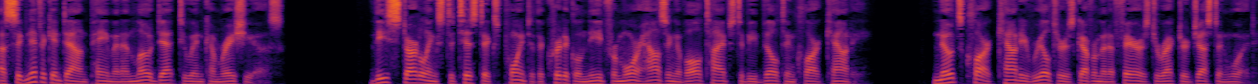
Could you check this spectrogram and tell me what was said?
a significant down payment, and low debt to income ratios. These startling statistics point to the critical need for more housing of all types to be built in Clark County. Notes Clark County Realtors Government Affairs Director Justin Wood.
